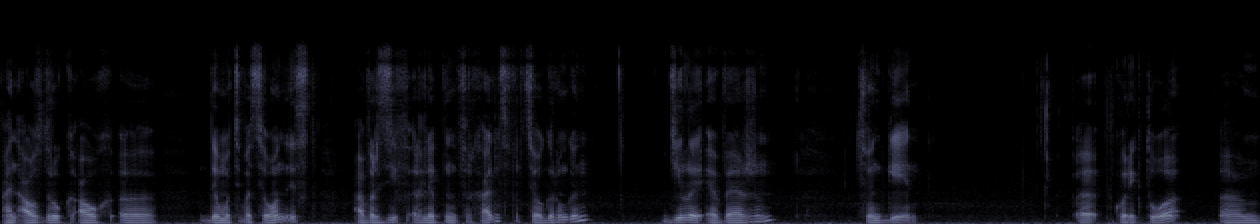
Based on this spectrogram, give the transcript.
ein Ausdruck auch äh, der Motivation ist, aversiv erlebten Verhaltensverzögerungen, Delay Aversion, zu entgehen. Äh, Korrektur, ähm,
